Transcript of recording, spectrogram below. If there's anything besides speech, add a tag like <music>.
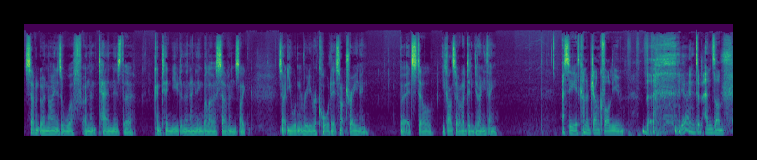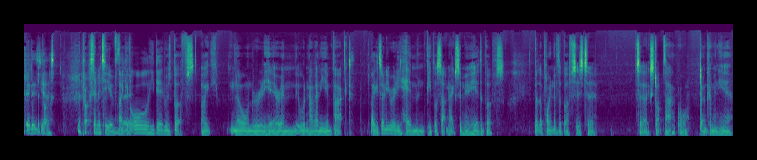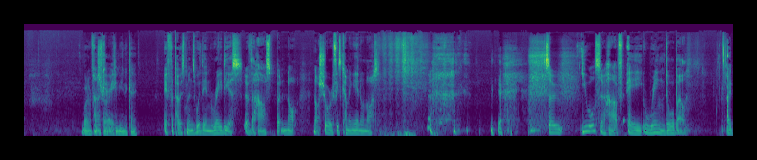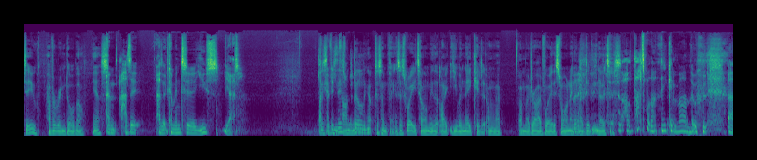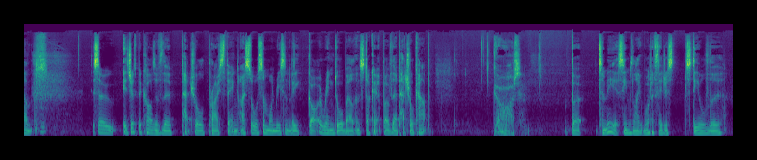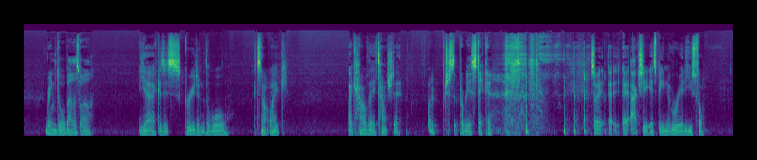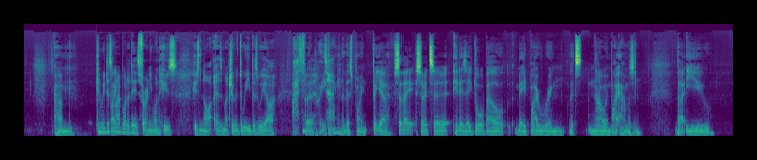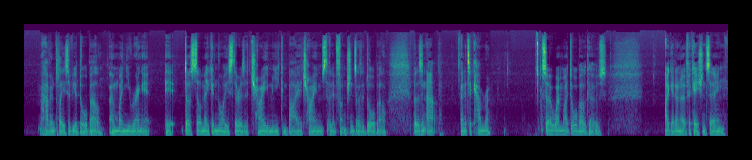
Seven to a nine is a woof, and then 10 is the continued, and then anything below a seven is like, it's not, you wouldn't really record it. It's not training, but it's still, you can't say, well, I didn't do anything. I see. It's kind of junk volume that <laughs> Yeah. <laughs> it depends on It is, the, yeah. the proximity of Like the, if all he did was buffs, like no one would really hear him. It wouldn't have any impact. Like it's only really him and people sat next to him who hear the buffs. But the point of the buffs is to to like stop that or don't come in here. Whatever he's trying to communicate. if the postman's within radius of the house, but not not sure if he's coming in or not. <laughs> yeah. So you also have a ring doorbell, I do have a ring doorbell. Yes. and has it has it come into use yet? Like, is, have is you this found building up to something? Is this where you told me that like you were naked on my on my driveway this morning and I didn't notice? <laughs> Oh, that's what that naked man. That was, um, so it's just because of the petrol price thing. I saw someone recently got a ring doorbell and stuck it above their petrol cap. God. But to me, it seems like what if they just steal the ring doorbell as well? Yeah, because it's screwed into the wall. It's not like like how have they attached it? Or just probably a sticker. So it, uh, it, actually, it's been really useful. Um, Can we describe Like- what it is for anyone who's who's not as much of a dweeb as we are? I think for they're pretty tech? common at this point. But yeah, so they so it's a it is a doorbell made by Ring that's now owned by Amazon that you have in place of your doorbell, and when you ring it, it does still make a noise. There is a chime, and you can buy a chimes that it functions as a doorbell. But there's an app, and it's a camera. So when my doorbell goes, I get a notification saying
